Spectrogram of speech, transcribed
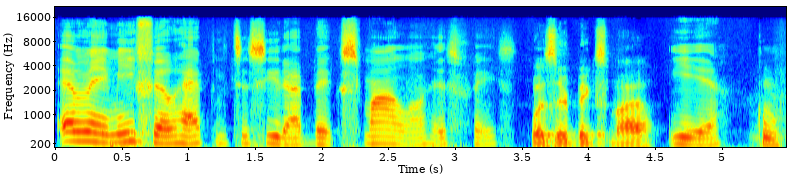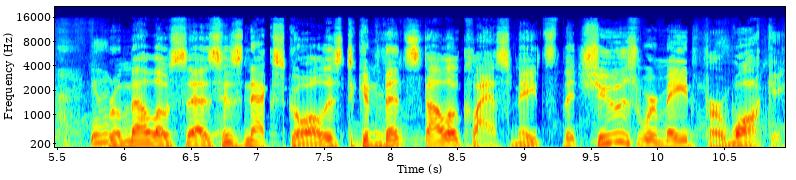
It made me feel happy to see that big smile on his face. Was there a big smile? Yeah. Romello says his next goal is to convince fellow classmates that shoes were made for walking,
